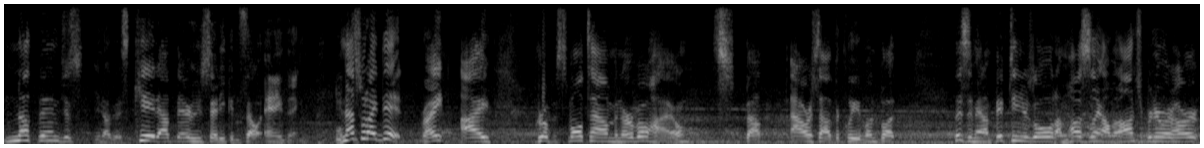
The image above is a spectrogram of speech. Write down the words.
nothing. Just you know, this kid out there who said he could sell anything, and that's what I did. Right. I grew up in small town Minerva, Ohio. It's about an hour south of Cleveland, but. Listen, man, I'm 15 years old. I'm hustling. I'm an entrepreneur at heart.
